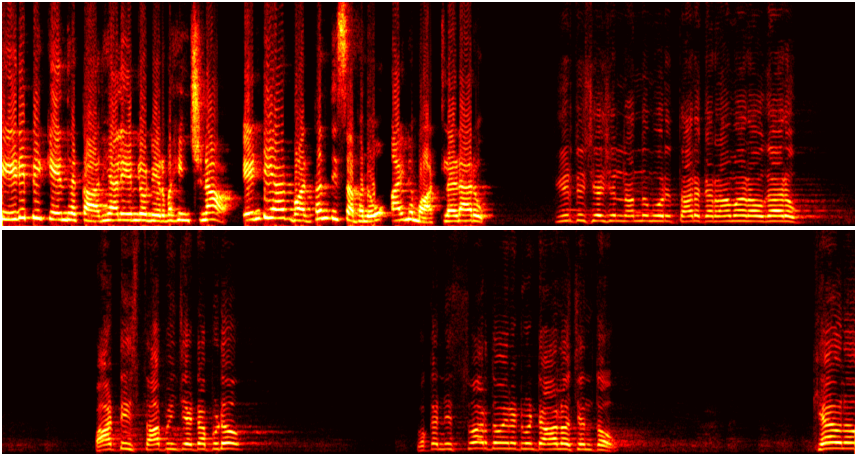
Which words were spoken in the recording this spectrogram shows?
టీడీపీ కేంద్ర కార్యాలయంలో నిర్వహించిన ఎన్టీఆర్ వర్ధంతి సభలో ఆయన మాట్లాడారు. కీర్తిశేషులు నందమూరి తారక రామారావు గారు పార్టీ స్థాపించేటప్పుడు ఒక నిస్వార్థమైనటువంటి ఆలోచనతో కేవలం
